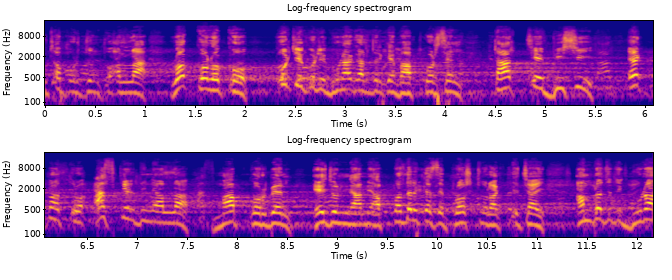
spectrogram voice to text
উঠা পর্যন্ত আল্লাহ লক্ষ লক্ষ কোটি কোটি গুণাগারদেরকে মাফ করছেন। তার চেয়ে বেশি একমাত্র আজকের দিনে আল্লাহ মাফ করবেন। এই জন্য আমি আপনাদের কাছে প্রশ্ন রাখতে চাই, আমরা যদি গুণা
